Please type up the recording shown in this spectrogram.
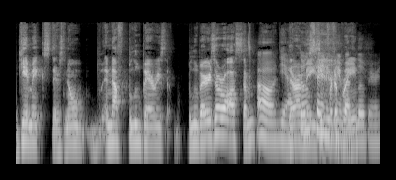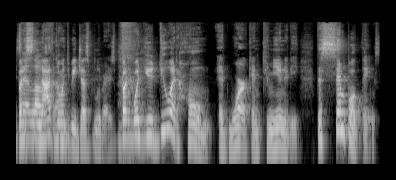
gimmicks there's no enough blueberries blueberries are awesome Oh yeah. they're Don't amazing for the brain but I it's not them. going to be just blueberries but what you do at home at work and community the simple things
